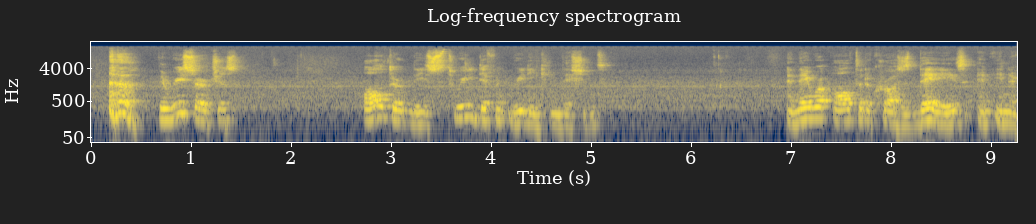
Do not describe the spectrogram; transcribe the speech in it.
the researchers altered these three different reading conditions and they were altered across days and in a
